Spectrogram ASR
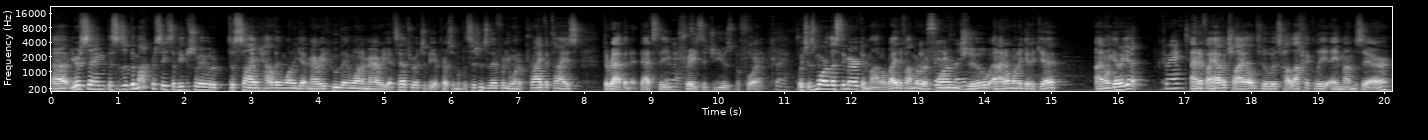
Uh, you're saying this is a democracy, so people should be able to decide how they want to get married, who they want to marry, etc. It should be a personal decision. So therefore, you want to privatize the rabbinate. That's the Correct. phrase that you used before, Correct, correct. which is more or less the American model, right? If I'm a Reformed Jew and I don't want to get a get, I don't get a get. Correct. And if I have a child who is halachically a mamzer,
